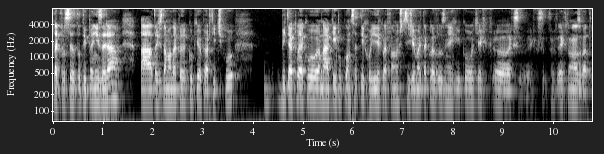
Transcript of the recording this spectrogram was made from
tak prostě za to ty peníze dám. A takže tam mám takhle Kokio kartičku být takhle jako na k koncerty chodí takhle fanoušci, že mají takhle v různých jako těch, eh, jak, jak, jak to nazvat,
